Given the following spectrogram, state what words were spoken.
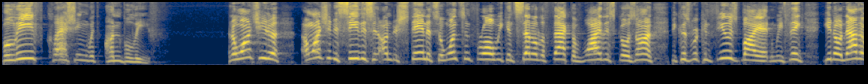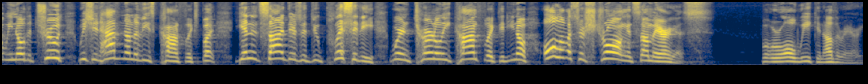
belief clashing with unbelief. And I want you to I want you to see this and understand it so once and for all we can settle the fact of why this goes on because we're confused by it and we think, you know, now that we know the truth, we should have none of these conflicts. But yet inside there's a duplicity. We're internally conflicted. You know, all of us are strong in some areas but we're all weak in other areas.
